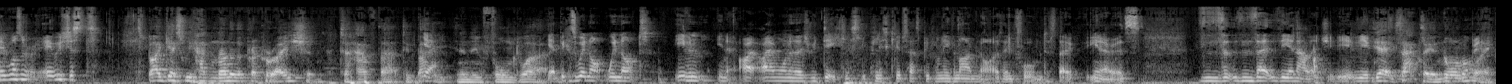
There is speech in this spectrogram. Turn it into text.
It wasn't. It was just But I guess we had none of the preparation to have that debate Yeah. in an informed way. yeah, because we're not. We're not even. You know, I, I'm one of those ridiculously politically obsessed people, and even I'm not as informed as though. You know, it's the the, the analogy. The, the Yeah, exactly, and nor am I.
